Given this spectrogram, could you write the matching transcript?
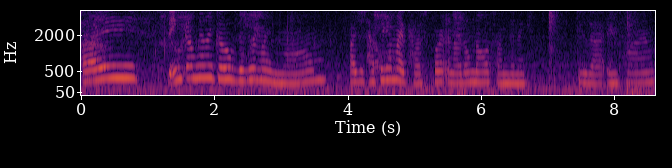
I think I'm gonna go visit my mom. I just have to get my passport, and I don't know if I'm gonna do that in time.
